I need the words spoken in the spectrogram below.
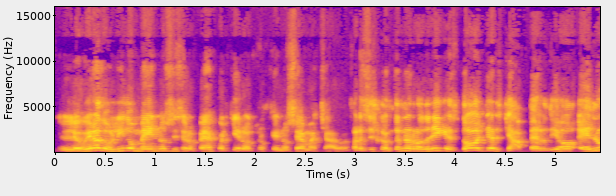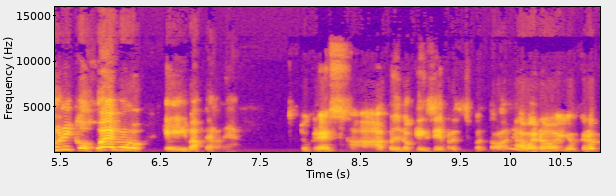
Le hubiera dolido menos si se lo pega cualquier otro que no sea Machado. Francisco Antonio Rodríguez, Dodgers ya perdió el único juego que iba a perder. ¿Tú crees? Ah, pues es lo que dice Francisco Antonio. Ah, bueno, yo creo,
